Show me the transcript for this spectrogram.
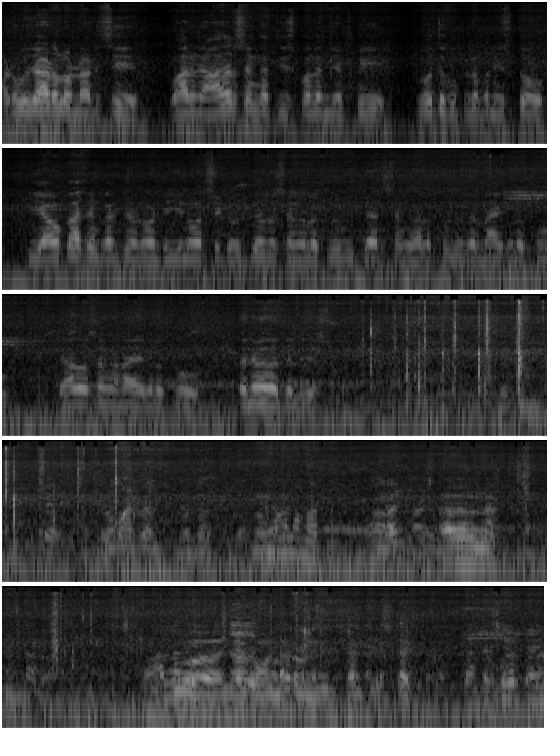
అడుగుజాడలో నడిచి వాళ్ళని ఆదర్శంగా తీసుకోవాలని చెప్పి యువతకు పిలుపునిస్తూ ఈ అవకాశం కల్పించినటువంటి యూనివర్సిటీ ఉద్యోగ సంఘాలకు విద్యార్థి సంఘాలకు వివిధ నాయకులకు యాదవ సంఘ నాయకులకు ధన్యవాదాలు తెలియజేస్తున్నాను లేకుండా రెండు నిమిషాలు గంట సేపు టైం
